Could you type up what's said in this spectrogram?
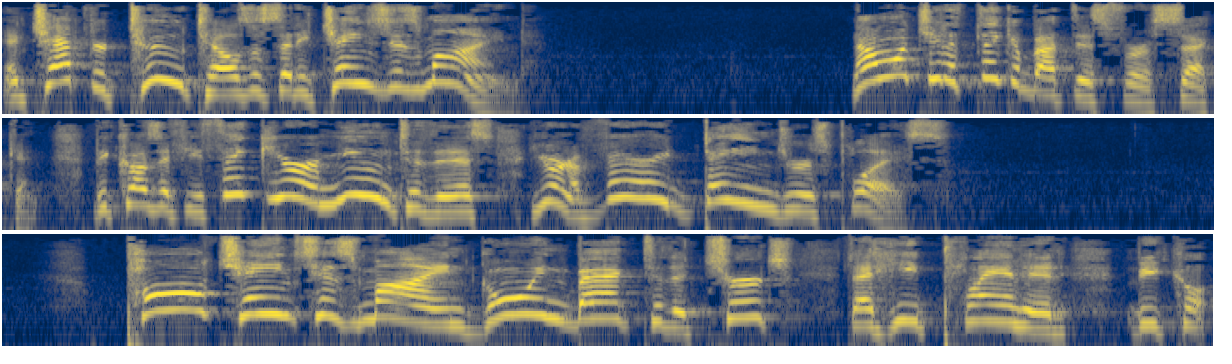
and chapter 2 tells us that he changed his mind. Now, I want you to think about this for a second, because if you think you're immune to this, you're in a very dangerous place. Paul changed his mind going back to the church that he planted because,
